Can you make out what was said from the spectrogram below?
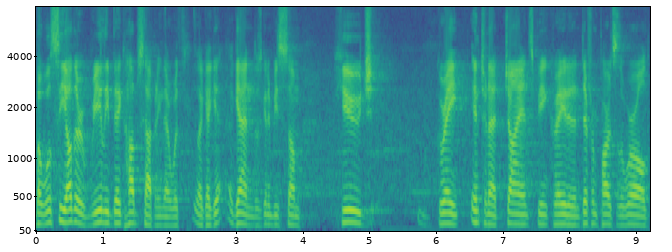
but we'll see other really big hubs happening there. With like again, there's going to be some huge great internet giants being created in different parts of the world.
